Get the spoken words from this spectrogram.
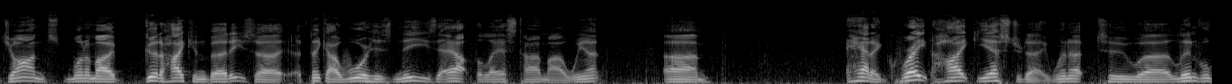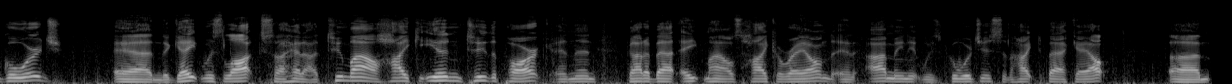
John's one of my good hiking buddies. Uh, I think I wore his knees out the last time I went. Um, had a great hike yesterday. Went up to uh, Linville Gorge, and the gate was locked, so I had a two-mile hike into the park, and then got about eight miles hike around, and I mean it was gorgeous, and hiked back out. Um,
